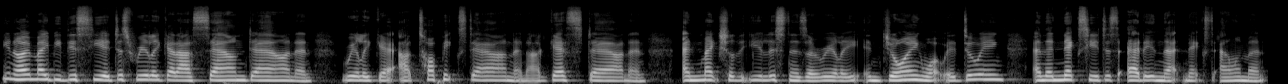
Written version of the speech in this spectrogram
you know, maybe this year just really get our sound down and really get our topics down and our guests down and and make sure that you listeners are really enjoying what we're doing and then next year just add in that next element.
